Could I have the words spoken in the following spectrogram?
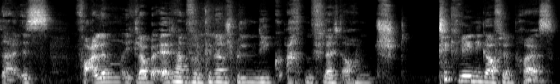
Da ist vor allem, ich glaube, Eltern von Kindern spielen, die achten vielleicht auch einen Tick weniger auf den Preis.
